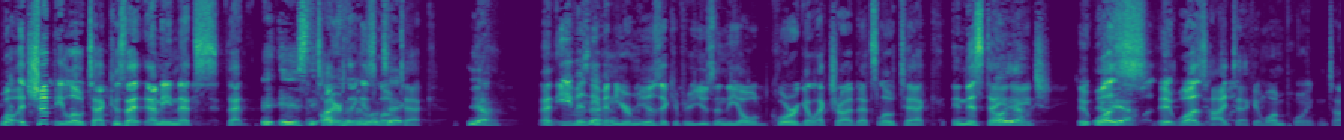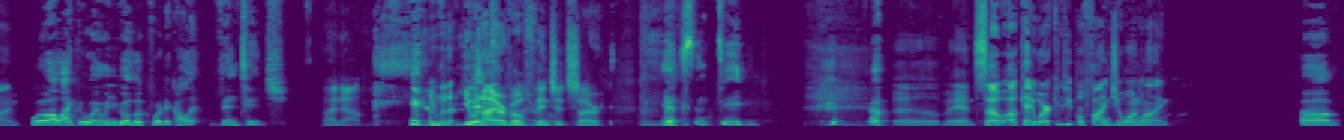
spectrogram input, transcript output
well, it should be low tech because that. I mean, that's that It is the entire thing is low tech. tech. Yeah. And even Exactly. even your music, if you're using the old Korg Electribe, that's low tech. In this oh, day Oh, and yeah. age, it was it was high tech at one point in time. Well, I like the way when you go look for it, they call it vintage. I know. You and, you and I are both vintage, sir. yes, indeed. Oh man. So okay, where can people find you online? Um,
